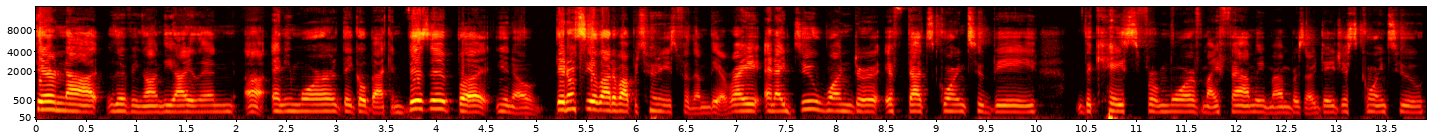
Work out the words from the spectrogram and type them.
they're not living on the island uh, anymore. They go back and visit, but you know they don't see a lot of opportunities for them there, right? And I do wonder if that's going to be the case for more of my family members. Are they just going to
